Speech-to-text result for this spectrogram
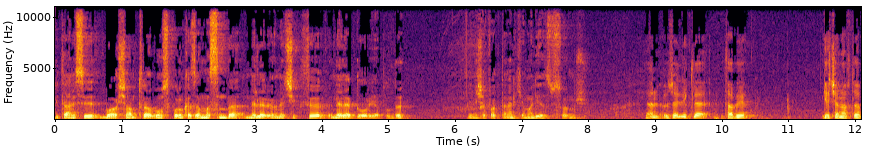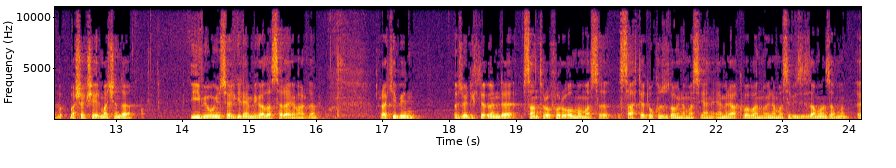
Bir tanesi bu akşam Trabzonspor'un kazanmasında neler öne çıktı, neler doğru yapıldı? Yeni Şafak'tan Ali Kemal Yazıcı sormuş. Yani özellikle tabii geçen hafta Başakşehir maçında iyi bir oyun sergileyen bir Galatasaray vardı. Rakibin özellikle önde santroforu olmaması, sahte 9'da oynaması yani Emre Akbaba'nın oynaması bizi zaman zaman e,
